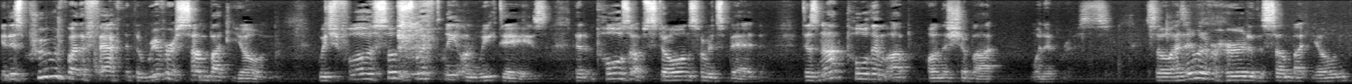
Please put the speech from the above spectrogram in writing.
It is proved by the fact that the river Sambatyon, which flows so swiftly on weekdays that it pulls up stones from its bed, does not pull them up on the Shabbat when it rests. So, has anyone ever heard of the Sambatyon?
